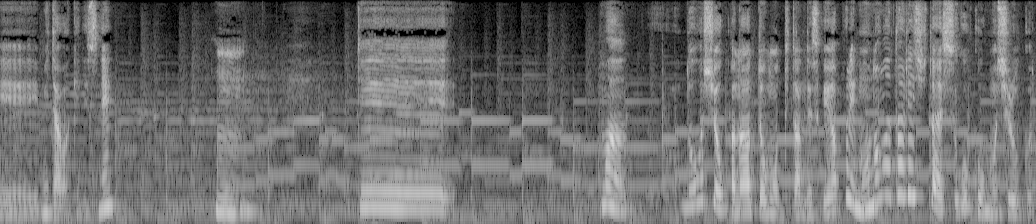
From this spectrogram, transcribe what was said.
えー、見たわけですね。うん。で、まあ、どうしようかなって思ってたんですけどやっぱり物語自体すごく面白くっ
